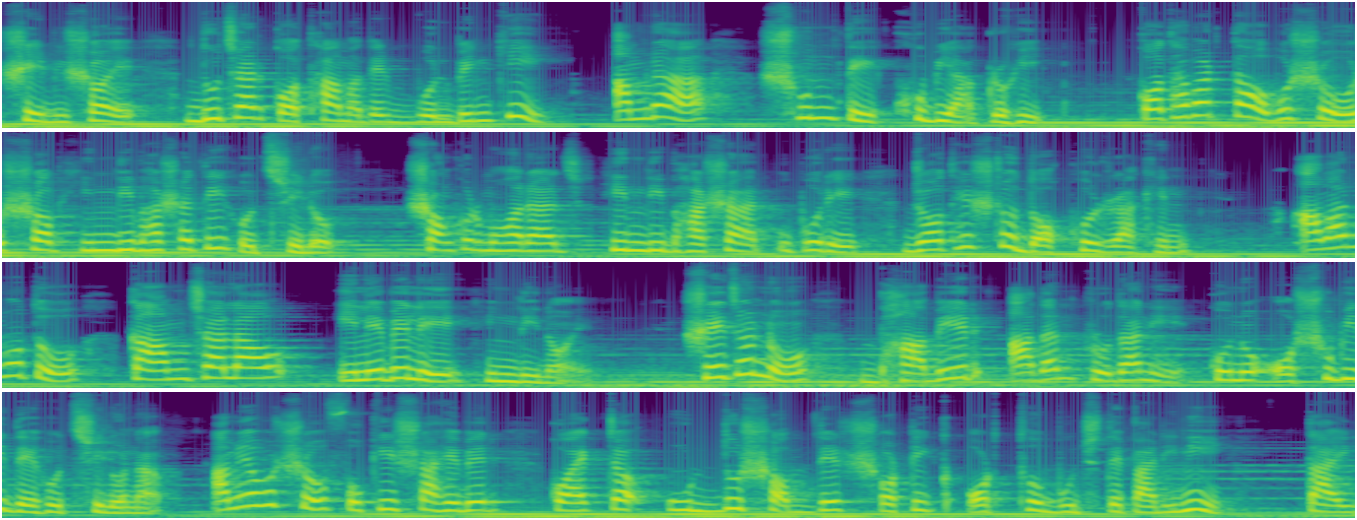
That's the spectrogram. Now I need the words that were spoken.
সেই বিষয়ে দু চার কথা আমাদের বলবেন কি? আমরা শুনতে খুবই আগ্রহী। কথাবার্তা অবশ্য সব হিন্দি ভাষাতেই হচ্ছিল। শঙ্কর মহারাজ হিন্দি ভাষার উপরে যথেষ্ট দখল রাখেন। আমার মতো কাম চালাও এলেবেলে হিন্দি নয়। সেজন্য ভাবের আদান প্রদানে কোনো অসুবিধে হচ্ছিল না। আমি অবশ্য ফকির সাহেবের কয়েকটা উর্দু শব্দের সঠিক অর্থ বুঝতে পারিনি, তাই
